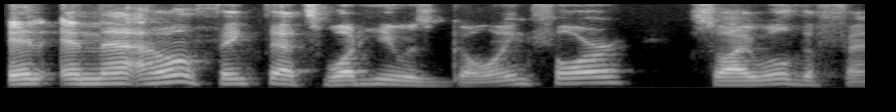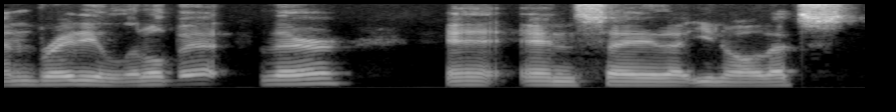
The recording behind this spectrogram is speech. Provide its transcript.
and and that I don't think that's what he was going for. So I will defend Brady a little bit there and, and say that you know that's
